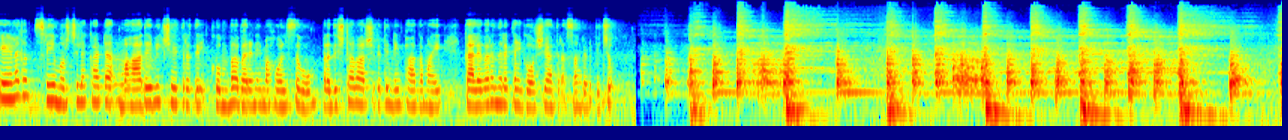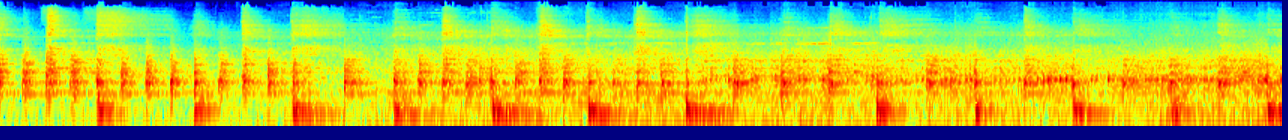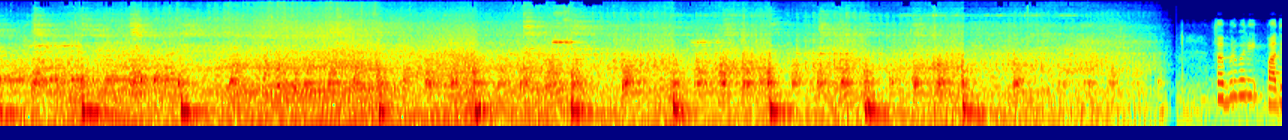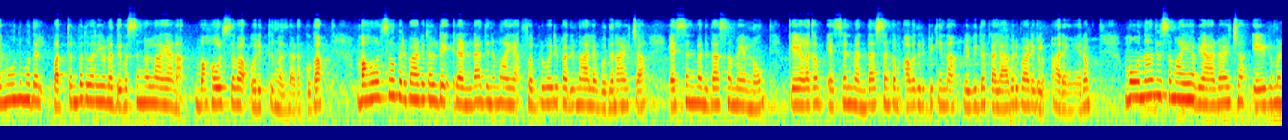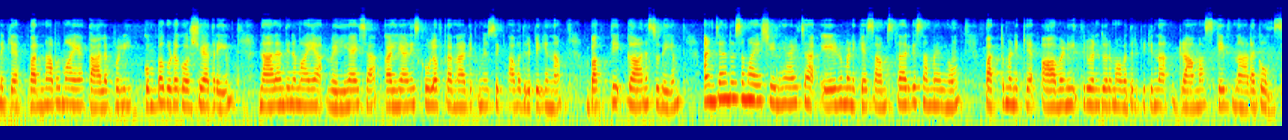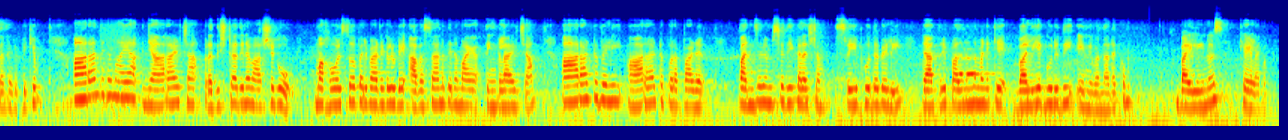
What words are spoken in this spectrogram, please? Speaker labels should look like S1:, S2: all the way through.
S1: കേളകം ശ്രീ മുർച്ചിലക്കാട്ട് മഹാദേവി ക്ഷേത്രത്തിൽ കുംഭഭരണി മഹോത്സവവും പ്രതിഷ്ഠാവാർഷികത്തിന്റെ ഭാഗമായി കലവറ നിരക്കൽ ഘോഷയാത്ര സംഘടിപ്പിച്ചു. ഫെബ്രുവരി പതിമൂന്ന് മുതൽ പത്തൊൻപത് വരെയുള്ള ദിവസങ്ങളിലായാണ് മഹോത്സവ ഒരുക്കങ്ങൾ നടക്കുക. മഹോത്സവ പരിപാടികളുടെ രണ്ടാം ദിനമായ ഫെബ്രുവരി പതിനാല് ബുധനാഴ്ച എസ് എൻ വനിതാ സമ്മേളനവും കേളകം എസ് എൻ വനിതാ സംഘം അവതരിപ്പിക്കുന്ന വിവിധ കലാപരിപാടികളും അരങ്ങേറും. മൂന്നാം ദിവസമായ വ്യാഴാഴ്ച ഏഴ് മണിക്ക് വർണാഭമായ താലപ്പൊലി കുംഭകുട ഘോഷയാത്രയും നാലാം ദിനമായ വെള്ളിയാഴ്ച Kalyani school of Carnatic music അവതരിപ്പിക്കുന്ന ഭക്തി ഗാനസുതയും അഞ്ചാം ദിവസമായ ശനിയാഴ്ച ഏഴ് മണിക്ക് സാംസ്കാരിക സമ്മേളനവും പത്ത് മണിക്ക് ആവണി തിരുവനന്തപുരം അവതരിപ്പിക്കുന്ന ഡ്രാമാസ്കേപ്പ് നാടകവും സംഘടിപ്പിക്കും. ആറാം ദിനമായ ഞായറാഴ്ച പ്രതിഷ്ഠാദിന വാർഷികവും മഹോത്സവ പരിപാടികളുടെ അവസാന ദിനമായ തിങ്കളാഴ്ച ആറാട്ടുബലി ആറാട്ട് പുറപ്പാട് പഞ്ചവിംശതി കലശം ശ്രീഭൂതബലി രാത്രി പതിനൊന്ന് മണിക്ക് വലിയ ഗുരുതി എന്നിവ നടക്കും. ബൈലീനോസ് കേളകം.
